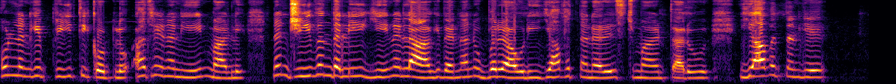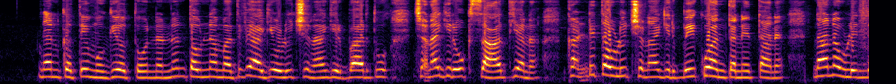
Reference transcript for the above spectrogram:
ಅವಳು ನನಗೆ ಪ್ರೀತಿ ಕೊಟ್ಲು. ಆದರೆ ನಾನು ಏನು ಮಾಡಲಿ? ನನ್ನ ಜೀವನದಲ್ಲಿ ಏನೆಲ್ಲ ಆಗಿದೆ? ನಾನೊಬ್ಬ ರೌಡಿ. ಯಾವತ್ತು ನಾನು ಅರೆಸ್ಟ್ ಮಾಡ್ತಾರೋ? ಯಾವತ್ತು ನನಗೆ ನನ್ನ ಕತೆ ಮುಗಿಯುತ್ತೋ. ನನ್ನಂಥವನ್ನ ಮದುವೆ ಆಗಿ ಅವಳು ಚೆನ್ನಾಗಿರಬಾರ್ದು. ಚೆನ್ನಾಗಿರೋಕೆ ಸಾಧ್ಯನ. ಖಂಡಿತ ಅವಳು ಚೆನ್ನಾಗಿರಬೇಕು ಅಂತಲೇ ತಾನೆ. ನಾನು ಅವಳಿಂದ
